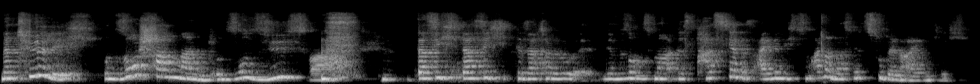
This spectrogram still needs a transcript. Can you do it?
natürlich und so charmant und so süß war, dass ich, dass ich gesagt habe, wir müssen uns mal, das passt ja das eine nicht zum anderen, was willst du denn eigentlich?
